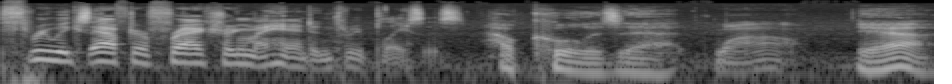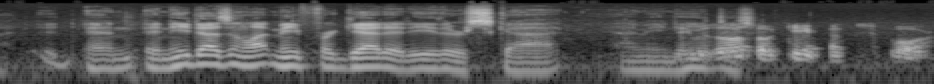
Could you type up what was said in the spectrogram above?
three weeks after fracturing my hand in three places. How cool is that? Wow. Yeah, and and he doesn't let me forget it either, Scott. I mean, He he was just, also keeping score.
